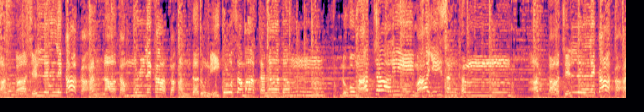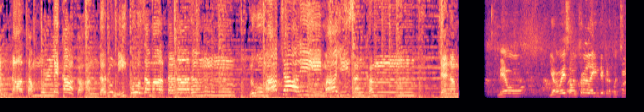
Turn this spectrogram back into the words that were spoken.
అక్క చెల్లెళ్ళే కాక అన్న తమ్ముళ్ళే కాక అందరూ నీ కోసమార్తనాదం. నువ్వు మార్చాలి మా ఈ సంఘం. అక్క చెల్లెళ్ళే కాక అన్న తమ్ముళ్ళే కాక అందరూ నీ కోసమార్తనాదం నువ్వు మార్చాలి మా ఈ సంఘం. జనం మేము ఇరవై సంవత్సరాలు అయింది ఇక్కడికి వచ్చి.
